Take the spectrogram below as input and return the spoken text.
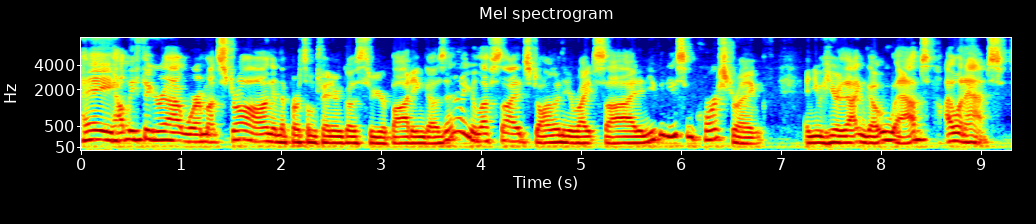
hey, help me figure out where I'm not strong. And the personal trainer goes through your body and goes, eh, your left side's stronger than your right side. And you could use some core strength. And you hear that and go, ooh, abs? I want abs.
